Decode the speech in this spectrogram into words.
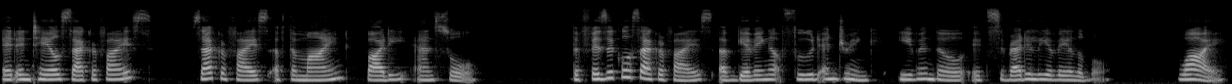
It entails sacrifice, sacrifice of the mind, body, and soul. The physical sacrifice of giving up food and drink, even though it's readily available. Why?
